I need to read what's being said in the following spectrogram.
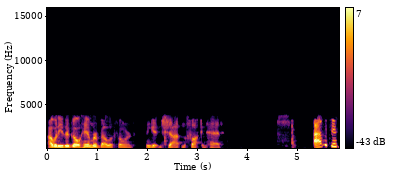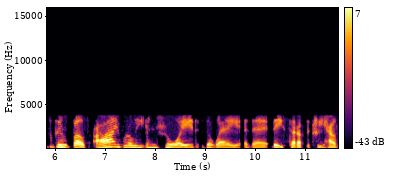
I would either go him or Bella Thorne and getting shot in the fucking head. I would disagree with both. I really enjoyed the way that they set up the treehouse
